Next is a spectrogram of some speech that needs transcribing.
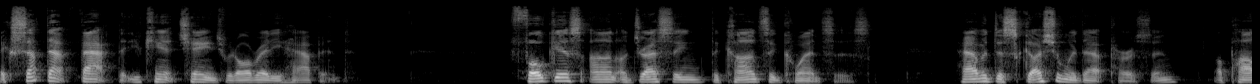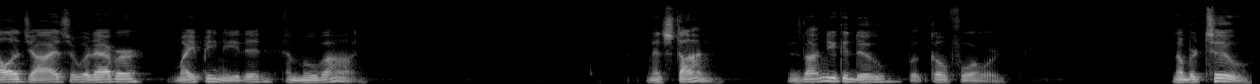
accept that fact that you can't change what already happened. Focus on addressing the consequences. Have a discussion with that person apologize or whatever might be needed, and move on. And it's done. There's nothing you can do but go forward. Number two,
